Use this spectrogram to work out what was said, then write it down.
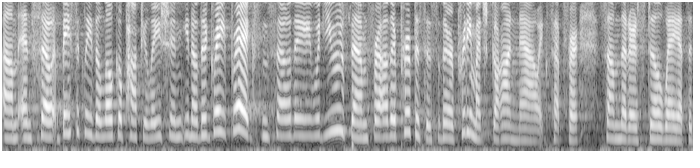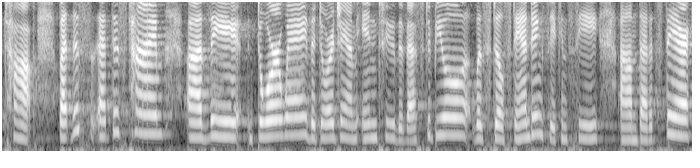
um, and so basically the local population, you know, they're great bricks, and so they would use them for for other purposes. So they're pretty much gone now, except for some that are still way at the top. But this, at this time, uh, the doorway, the door jamb into the vestibule was still standing, so you can see um, that it's there.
